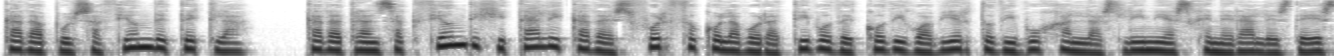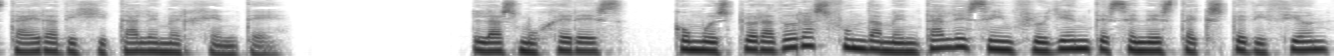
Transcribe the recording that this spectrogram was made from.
Cada pulsación de tecla, cada transacción digital y cada esfuerzo colaborativo de código abierto dibujan las líneas generales de esta era digital emergente. Las mujeres, como exploradoras fundamentales e influyentes en esta expedición,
